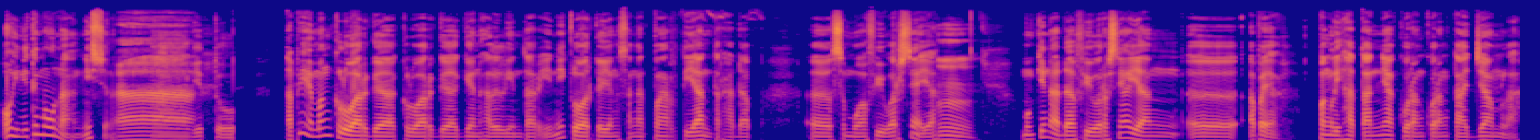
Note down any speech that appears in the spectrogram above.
oh ini teh mau nangis nah, Ah. Gitu. Tapi emang keluarga keluarga Gen Halilintar ini keluarga yang sangat pengertian terhadap eh, semua viewersnya ya. Hmm. mungkin ada viewersnya yang eh, apa ya penglihatannya kurang-kurang tajam lah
